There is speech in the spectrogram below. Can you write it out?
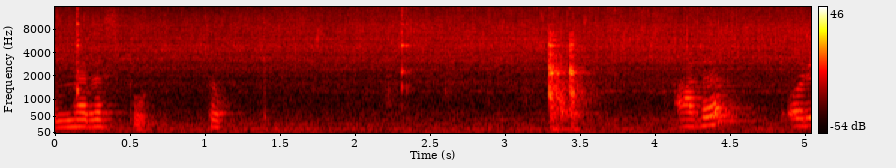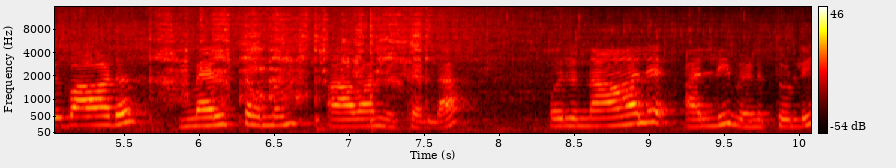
ഒന്നര സ്പൂൺ. അത് ഒരുപാട് മെൽറ്റ് ഒന്നും ആവാൻ നിൽക്കണ്ട. ഒരു നാല് അല്ലി വെളുത്തുള്ളി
